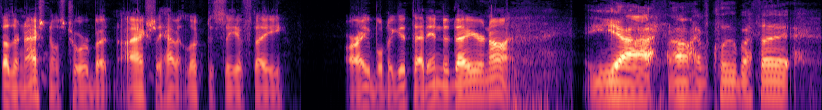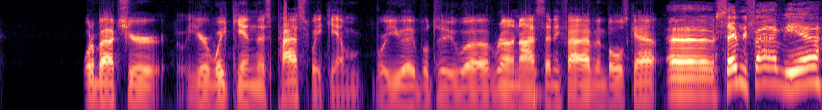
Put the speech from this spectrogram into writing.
Southern Nationals tour, but I actually haven't looked to see if they are able to get that in today or not. yeah, I don't have a clue about that. What about your your weekend this past weekend? Were you able to uh, run I-75 in Bulls Gap? Uh, seventy-five, yeah.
